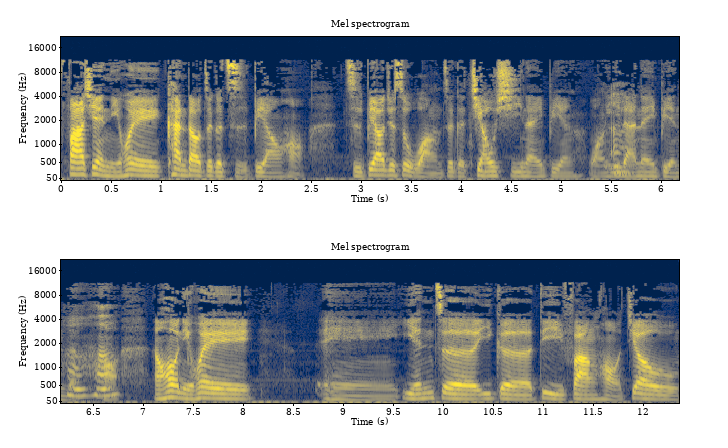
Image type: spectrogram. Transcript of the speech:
发现你会看到这个指标哈，指标就是往这个礁溪那一边，往宜兰那一边的啊，然后你会诶、沿着一个地方哈叫。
